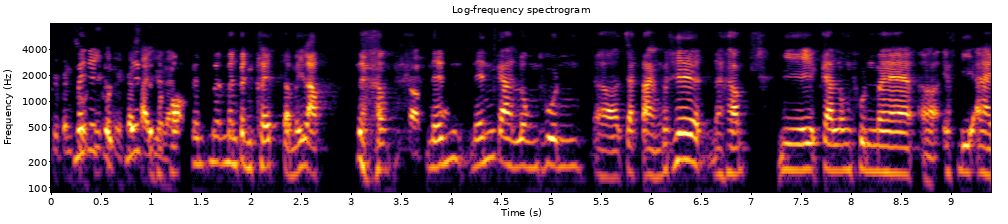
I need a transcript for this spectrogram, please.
คือเป็นสูตรที่คนอื่นก็ใช้อยู่แล้วมันมันเป็นเคล็ดแต่ไม่รับ นะครับเน้นเน้นการลงทุนจากต่างประเทศนะครับ มีการลงทุนมา FDI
